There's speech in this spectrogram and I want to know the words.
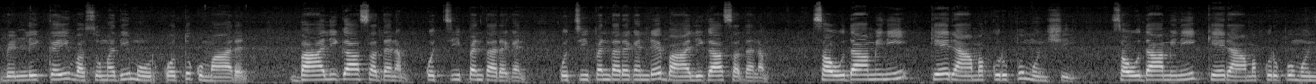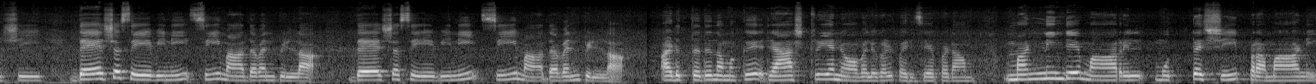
വെള്ളിക്കൈ വസുമതി മൂർക്കോത്തുകുമാരൻ. ബാലികാസദനം കൊച്ചീപ്പൻ തരകൻ കൊച്ചീപ്പൻ തരകന്റെ ബാലികാസദനം സൗദാമിനി കെ രാമക്കുറുപ്പ് മുൻഷി. സൗദാമിനി കെ രാമക്കുറുപ്പ് മുൻഷി ദേശസേവിനി സി മാധവൻ പിള്ള ദേശസേവിനി സി മാധവൻ പിള്ള. അടുത്തത് നമുക്ക് രാഷ്ട്രീയ നോവലുകൾ പരിചയപ്പെടാം. മണ്ണിന്റെ മാറിൽ മുത്തശ്ശി പ്രമാണി.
